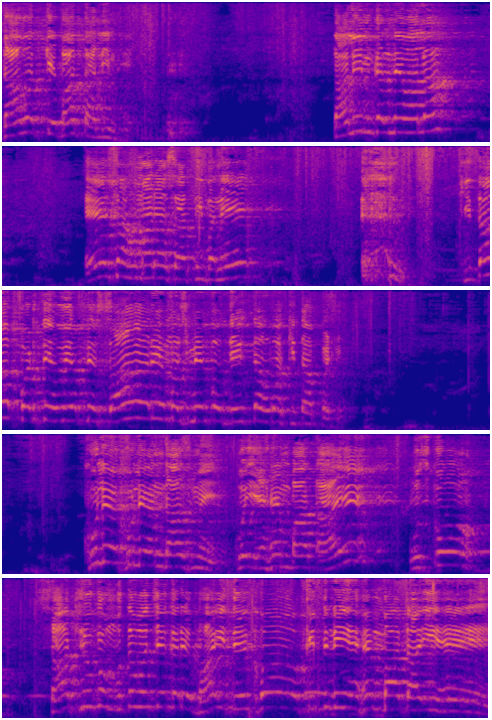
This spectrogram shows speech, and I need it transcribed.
دعوت کے بعد تعلیم ہے۔ تعلیم کرنے والا ایسا ہمارا ساتھی بنے، کتاب پڑھتے ہوئے اپنے سارے مجمے کو دیکھتا ہوا کتاب پڑھے۔ کھلے کھلے انداز میں کوئی اہم بات آئے اس کو ساتھیوں کو متوجہ کرے، بھائی دیکھو کتنی اہم بات آئی ہے۔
